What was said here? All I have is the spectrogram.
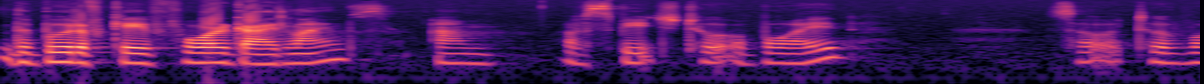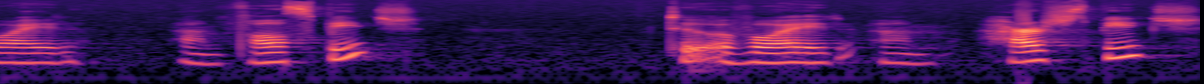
the Buddha gave four guidelines um, of speech to avoid. So, to avoid um, false speech, to avoid um, harsh speech,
